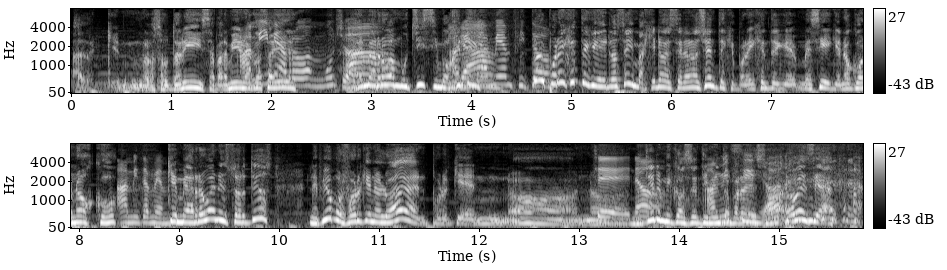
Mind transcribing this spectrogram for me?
a la que no los autoriza. Para mí hay una A mí cosa me ahí de- arroban mucho. A mí me Ah. arroban muchísimo. A gente mí que- también, Fito. No, y por ahí gente que, no sé, imagino que serán oyentes, que por ahí gente que me sigue, que no conozco. A mí también. Que me arroban en sorteos. Les pido por favor que no lo hagan, porque no, no, Che, no no. tienen mi consentimiento A mí para sí, eso. ah. Arrobense a,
